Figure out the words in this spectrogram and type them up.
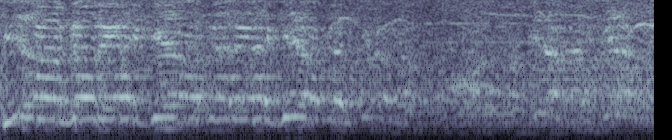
Gir agariye, gir agariye, gir agariye.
